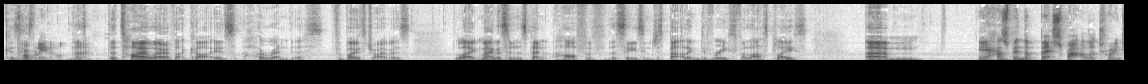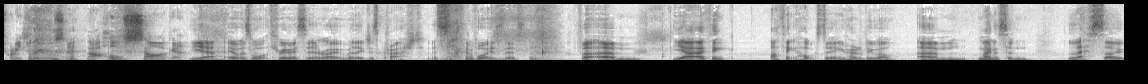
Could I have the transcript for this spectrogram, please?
Cause Probably not, The, no. the tyre wear of that car is horrendous for both drivers. Like Magnussen has spent half of the season just battling De Vries for last place. Um, It has been the best battle of 2023, wasn't it? that whole saga. yeah, it was what three races in a row where they just crashed. It's like, what is this? But um, yeah, I think I think Hulk's doing incredibly well. Um, Magnussen less so,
